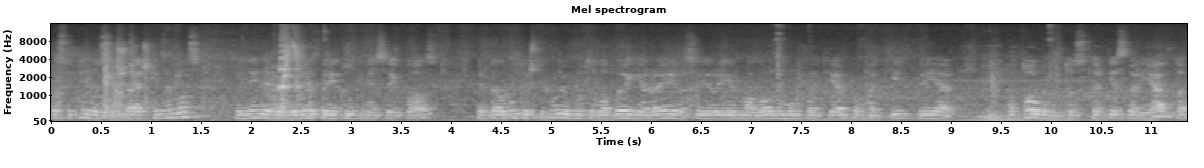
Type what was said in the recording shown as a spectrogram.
paskutinius išaiškinimus, jinai nebegalės daryti ūkinės veiklos ir galbūt iš tikrųjų būtų labai gerai ir, ir, ir malonu mums patiems pamatyti prie patobulinto sutarties varianto,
